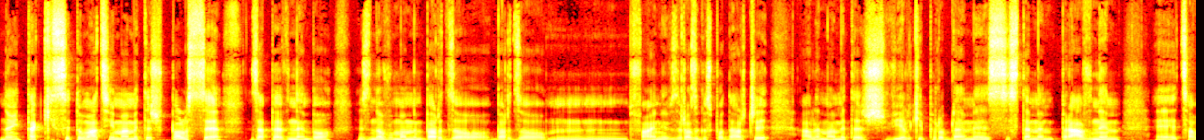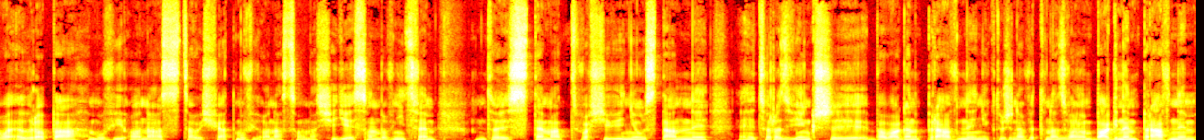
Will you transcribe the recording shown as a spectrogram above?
No i takie sytuacje mamy też w Polsce zapewne, bo znowu mamy bardzo, bardzo mm, fajny wzrost gospodarczy, ale mamy też wielkie problemy z systemem prawnym. E, cała Europa mówi o nas, cały świat mówi o nas, co u nas się dzieje z sądownictwem. To jest temat właściwie nieustanny, e, coraz większy bałagan prawny, niektórzy nawet to nazywają bagnem prawnym.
